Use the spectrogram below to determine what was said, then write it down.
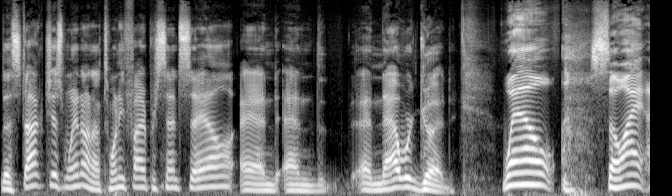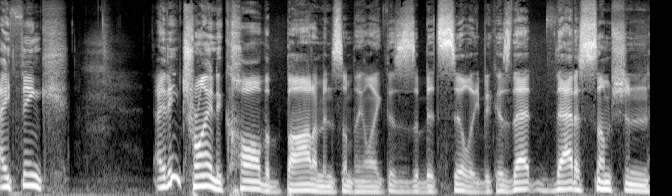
the stock just went on a 25% sale and and and now we're good." Well, so I, I think I think trying to call the bottom in something like this is a bit silly because that that assumption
